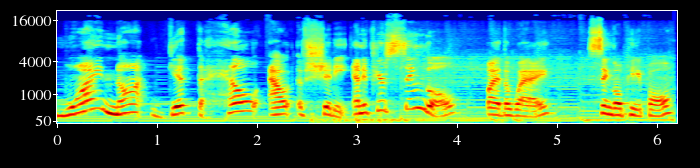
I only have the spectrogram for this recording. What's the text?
why not get the hell out of shitty? And if you're single, by the way, single people,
